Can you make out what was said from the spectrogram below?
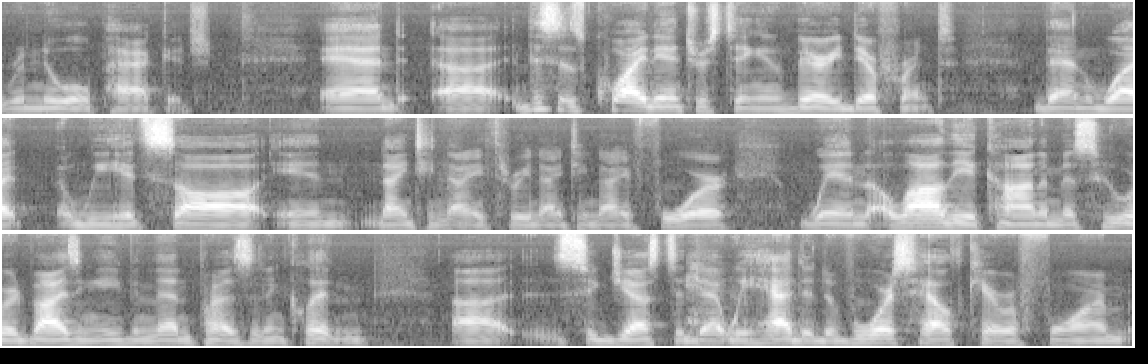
renewal package. And uh, this is quite interesting and very different than what we had saw in 1993, 1994, when a lot of the economists who were advising even then President Clinton uh, suggested that we had to divorce health care reform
